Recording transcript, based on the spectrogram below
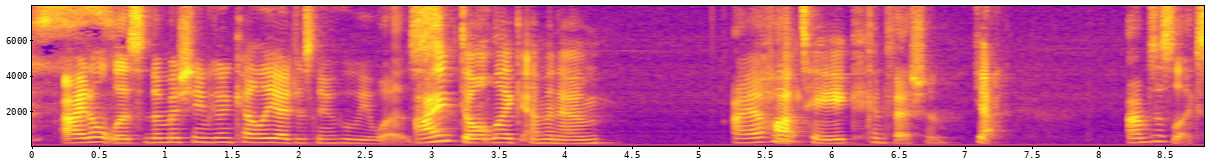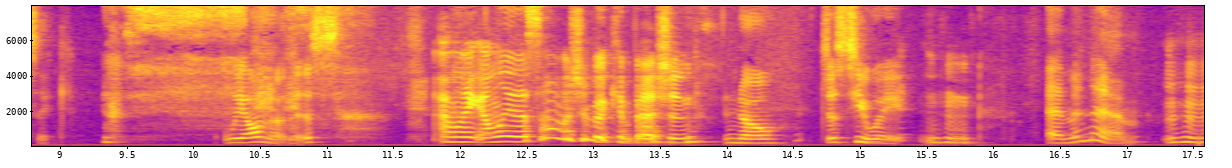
I don't listen to Machine Gun Kelly. I just knew who he was. I don't like Eminem. I have Hot take. confession. Yeah. I'm dyslexic. We all know this. I'm like Emily. That's not much of a confession. No, just you wait. hmm Eminem. hmm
